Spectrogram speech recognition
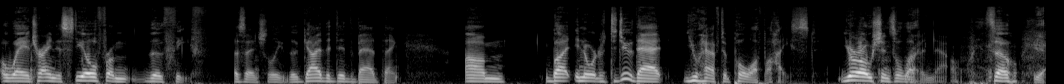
away and trying to steal from the thief, essentially, the guy that did the bad thing. Um, but in order to do that, you have to pull off a heist. You're Ocean's Eleven now, so Yeah.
